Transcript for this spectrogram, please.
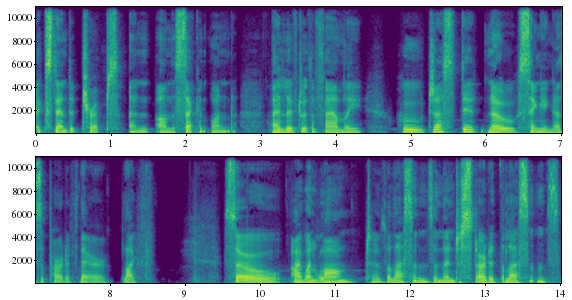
extended trips. And on the second one, I lived with a family who just did Noh singing as a part of their life. So I went along to the lessons and then just started the lessons.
